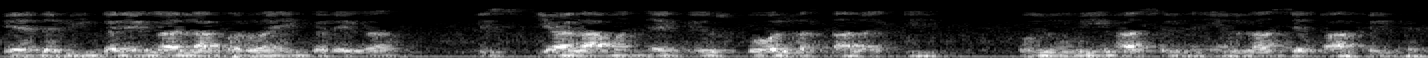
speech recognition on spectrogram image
بے ادبی کرے گا، لاپرواہی کرے گا، اس کی علامت ہے کہ اس کو اللہ تعالیٰ کی حضوری حاصل نہیں، اللہ سے قافل ہے۔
